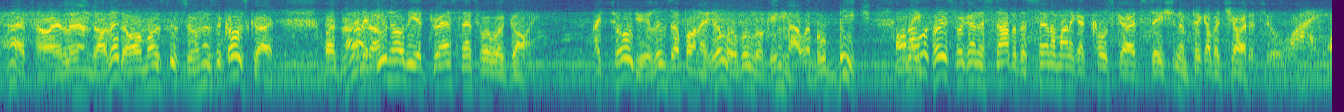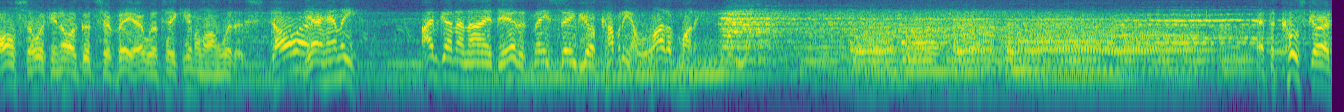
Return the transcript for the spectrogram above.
That's how I learned of it almost as soon as the Coast Guard. But now, and if you know the address, that's where we're going. I told you he lives up on a hill overlooking Malibu Beach. Only Now, look- first we're going to stop at the Santa Monica Coast Guard station and pick up a chart or two. Why? Also, if you know a good surveyor, we'll take him along with us. Dollar? Yeah, Hanley? I've got an idea that may save your company a lot of money. At the Coast Guard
